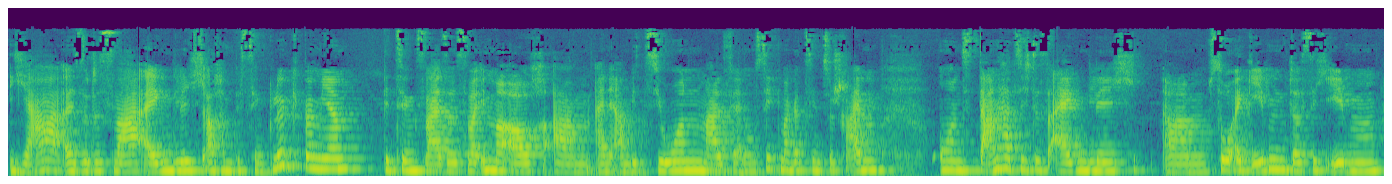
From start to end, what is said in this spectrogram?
Ja, also das war eigentlich auch ein bisschen Glück bei mir, beziehungsweise es war immer auch ähm, eine Ambition, mal für ein Musikmagazin zu schreiben. Und dann hat sich das eigentlich ähm, so ergeben, dass ich eben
